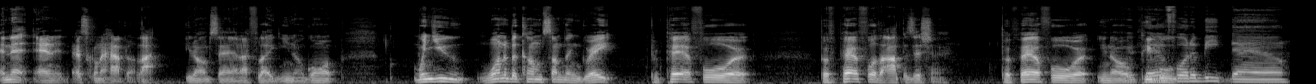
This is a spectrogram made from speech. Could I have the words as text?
And that and that's going to happen a lot. You know what I'm saying? I feel like you know going when you want to become something great, prepare for prepare for the opposition. Prepare for you know Prepare people. for the beat down.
